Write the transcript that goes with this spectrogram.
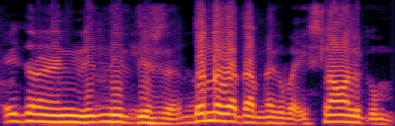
এই ধরনের নির্দেশ ধন্যবাদ আপনাকে ভাই। ইসলাম আলাইকুম।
